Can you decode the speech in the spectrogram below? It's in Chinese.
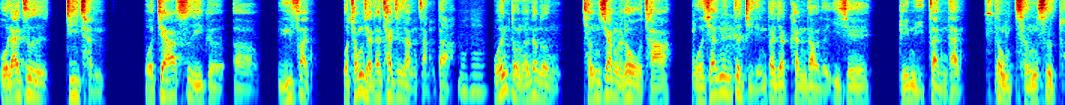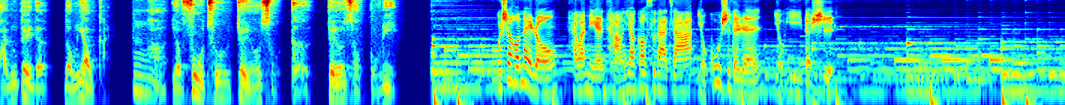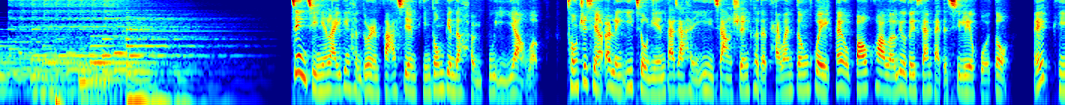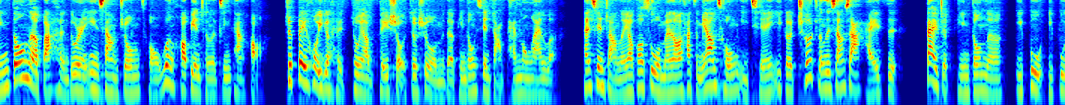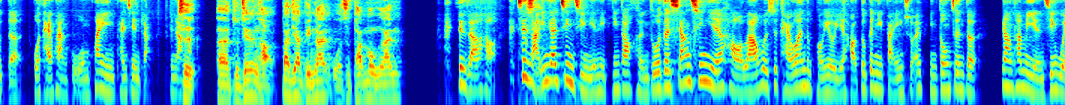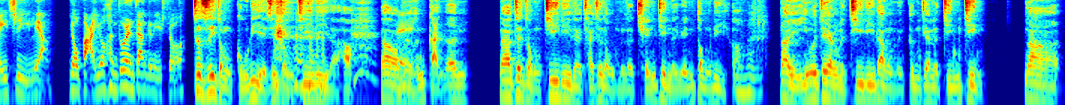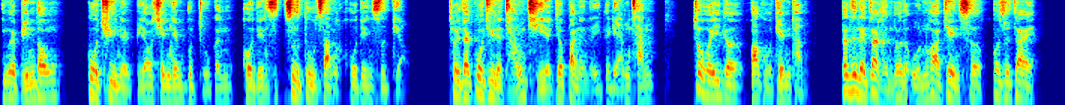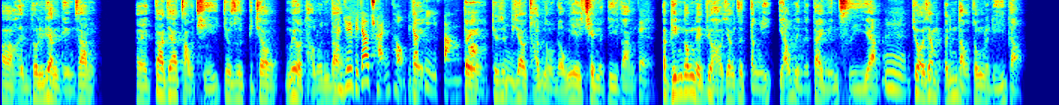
我来自基层，我家是一个呃鱼贩，我从小在菜市场长大，嗯哼，我很懂得那种城乡的落差。我相信这几年大家看到的一些评语赞叹，这种城市团队的荣耀感，嗯，好，有付出就有所得，就有所鼓励。我是侯乃荣，台湾名人堂要告诉大家：有故事的人，有意义的事。近几年来，一定很多人发现屏东变得很不一样了。从之前二零一九年大家很印象深刻的台湾灯会，还有包括了六对三百的系列活动，哎，屏东呢把很多人印象中从问号变成了惊叹号。这背后一个很重要的推手就是我们的屏东县长潘孟安了。潘县长呢要告诉我们哦，他怎么样从以前一个车城的乡下孩子，带着屏东呢一步一步的脱胎换骨。我们欢迎潘县长。县长呃，主持人好，大家平安，我是潘梦安。县长好，县长应该近几年你听到很多的乡亲也好啦，或者是台湾的朋友也好，都跟你反映说，哎，屏东真的让他们眼睛为之一亮，有吧？有很多人这样跟你说，这是一种鼓励，也是一种激励的哈。那我们很感恩，那这种激励呢，才是我们的前进的原动力哈。那也因为这样的激励，让我们更加的精进。那因为屏东过去呢比较先天不足，跟后天是制度上后天失调。所以在过去的长期就扮演了一个粮仓，作为一个花果天堂。但是呢，在很多的文化建设或是在啊很多的亮点上，哎，大家早期就是比较没有讨论到，感觉比较传统，比较地方，对，就是比较传统农业县的地方。对，那屏东呢，就好像是等于遥远的代名词一样，嗯，就好像本岛中的离岛。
